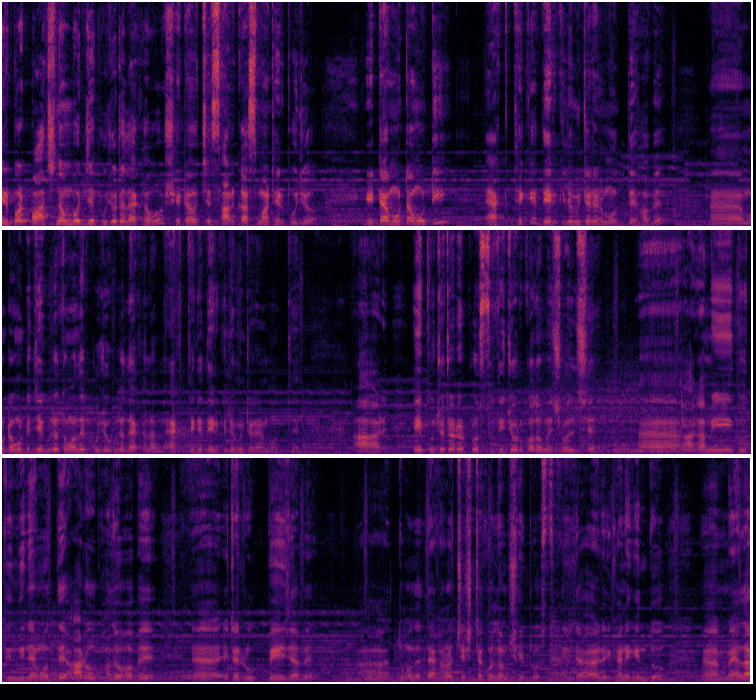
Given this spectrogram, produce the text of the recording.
এরপর পাঁচ নম্বর যে পুজোটা দেখাবো, সেটা হচ্ছে সার্কাস মাঠের পুজো। এটা মোটামুটি এক থেকে দেড় কিলোমিটারের মধ্যে হবে। মোটামুটি যেগুলো তোমাদের পুজোগুলো দেখালাম, এক থেকে দেড় কিলোমিটারের মধ্যে। আর এই পুজোটারও প্রস্তুতি জোর কদমে চলছে। আগামী দু তিন দিনের মধ্যে আরও ভালোভাবে এটা রূপ পেয়ে যাবে। তোমাদের দেখানোর চেষ্টা করলাম সেই প্রস্তুতিটা। আর এখানে কিন্তু মেলা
